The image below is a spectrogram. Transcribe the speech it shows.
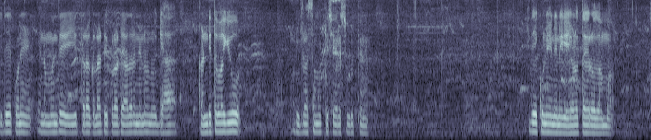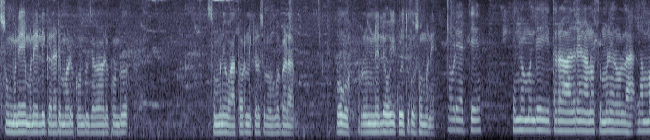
ಇದೇ ಕೊನೆ. ಇನ್ನು ಮುಂದೆ ಈ ಥರ ಗಲಾಟೆ ಪುರಾಟೆ ಆದರೆ ನಿನ್ನನ್ನು ಗ್ಯಾ, ಖಂಡಿತವಾಗಿಯೂ ರುದ್ರಾಶ್ರಮಕ್ಕೆ ಸೇರಿಸಿಬಿಡುತ್ತೇನೆ. ಇದೇ ಕೊನೆ ನಿನಗೆ ಹೇಳುತ್ತಾ ಇರೋದು ಅಮ್ಮ. ಸುಮ್ಮನೆ ಮನೆಯಲ್ಲಿ ಗಲಾಟೆ ಮಾಡಿಕೊಂಡು, ಜಗಳ ಆಡಿಕೊಂಡು, ಸುಮ್ಮನೆ ವಾತಾವರಣ ಕೆಡಿಸಲು ಹೋಗಬೇಡ. ಹೋಗು, ರೂಮಿನಲ್ಲಿ ಹೋಗಿ ಕುಳಿತುಕೋ ಸುಮ್ಮನೆ. ನೋಡಿ ಅತ್ತೆ. ಇನ್ನು ಮುಂದೆ ಈ ಥರ ಆದರೆ ನಾನು ಸುಮ್ಮನೆ ಇರೋಲ್ಲ. ನಮ್ಮ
